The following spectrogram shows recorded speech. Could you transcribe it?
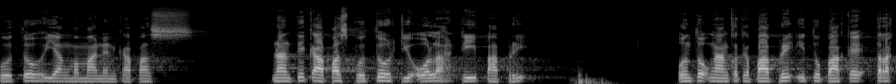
Butuh yang memanen kapas. Nanti kapas butuh diolah di pabrik. Untuk ngangkut ke pabrik itu pakai truk.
